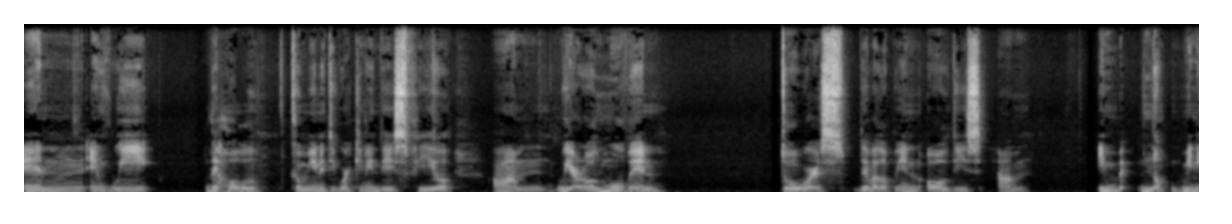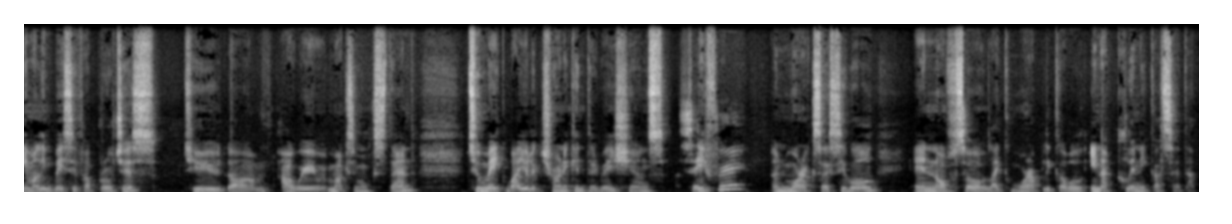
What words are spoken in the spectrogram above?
And and we, the whole community working in this field, um, we are all moving towards developing all these um, no, minimal invasive approaches to um, our maximum extent to make bioelectronic interventions safer and more accessible and also like more applicable in a clinical setup.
